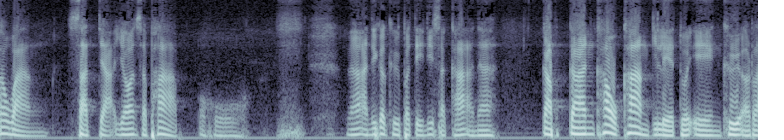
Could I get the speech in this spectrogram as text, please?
ระหว่าง สัจจะย้อนสภาพ โอ้โหนะอันนี้ก็คือปฏินิสักะนะ กับการเข้าข้างกิเลสตัวเองคืออะไร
